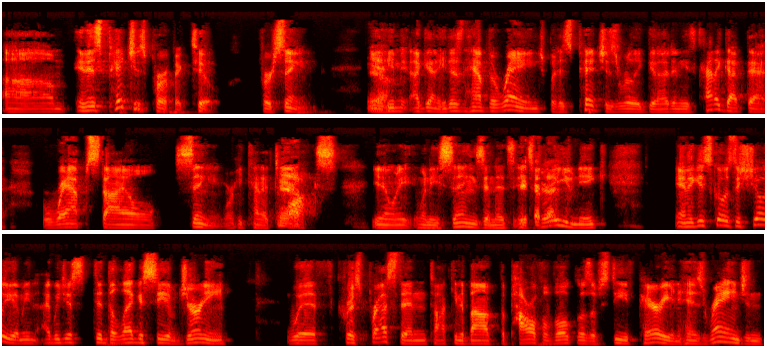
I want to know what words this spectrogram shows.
um, and his pitch is perfect too for singing. Yeah, Yeah. he, again, he doesn't have the range, but his pitch is really good, and he's kind of got that rap style singing where he kind of Yeah. talks, you know, when he when he sings, and it's it's Yeah. very unique. And it just goes to show you. I mean, I, we just did the legacy of Journey with Chris Preston talking about the powerful vocals of Steve Perry and his range, and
